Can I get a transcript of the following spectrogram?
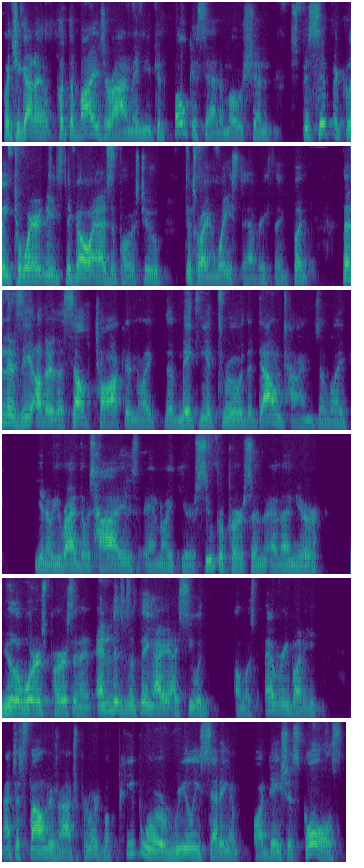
But you got to put the visor on, then you can focus that emotion specifically to where it needs to go, as opposed to just laying waste to everything. But then there's the other the self-talk and like the making it through the downtimes of like you know you ride those highs and like you're a super person and then you're you're the worst person and, and this is the thing I, I see with almost everybody not just founders and entrepreneurs but people who are really setting audacious goals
